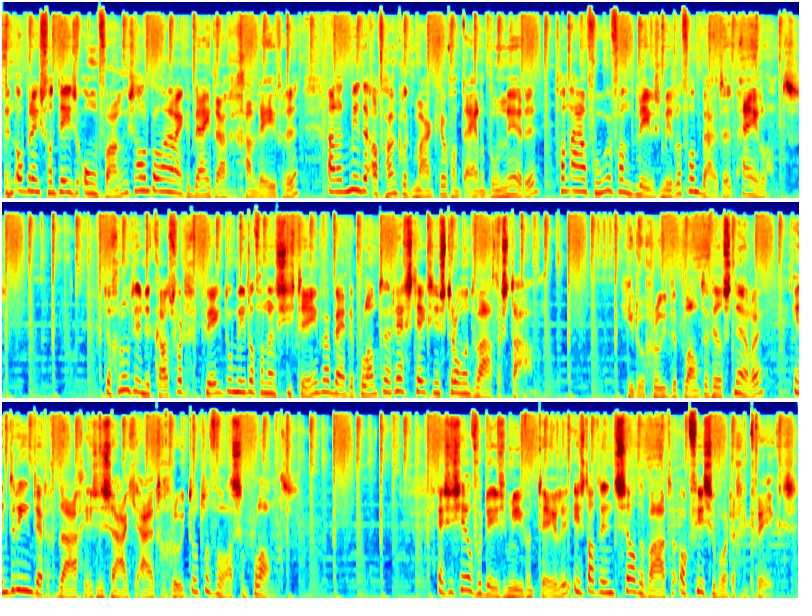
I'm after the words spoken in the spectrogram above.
Een opbrengst van deze omvang zal een belangrijke bijdrage gaan leveren aan het minder afhankelijk maken van het eiland Bonaire van aanvoer van levensmiddelen van buiten het eiland. De groente in de kas wordt gekweekt door middel van een systeem waarbij de planten rechtstreeks in stromend water staan. Hierdoor groeien de planten veel sneller. In 33 dagen is een zaadje uitgegroeid tot een volwassen plant. Essentieel voor deze manier van telen is dat in hetzelfde water ook vissen worden gekweekt.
